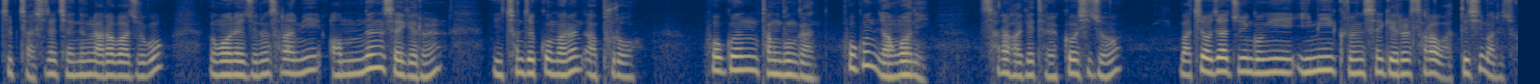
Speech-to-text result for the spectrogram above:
즉 자신의 재능을 알아봐주고 응원해주는 사람이 없는 세계를 이 천재 꼬마는 앞으로 혹은 당분간 혹은 영원히 살아가게 될 것이죠. 마치 여자 주인공이 이미 그런 세계를 살아왔듯이 말이죠.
